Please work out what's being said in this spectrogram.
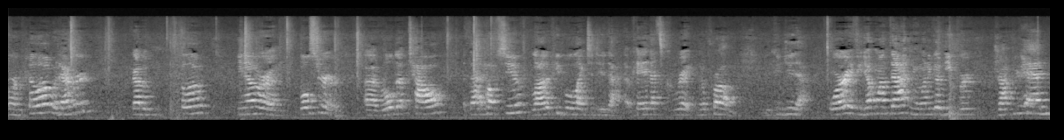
or a pillow, whatever. Grab a pillow, you know, or a bolster or a rolled up towel if that helps you. A lot of people like to do that, okay? That's great, no problem. You can do that. Or if you don't want that and you want to go deeper, drop your head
